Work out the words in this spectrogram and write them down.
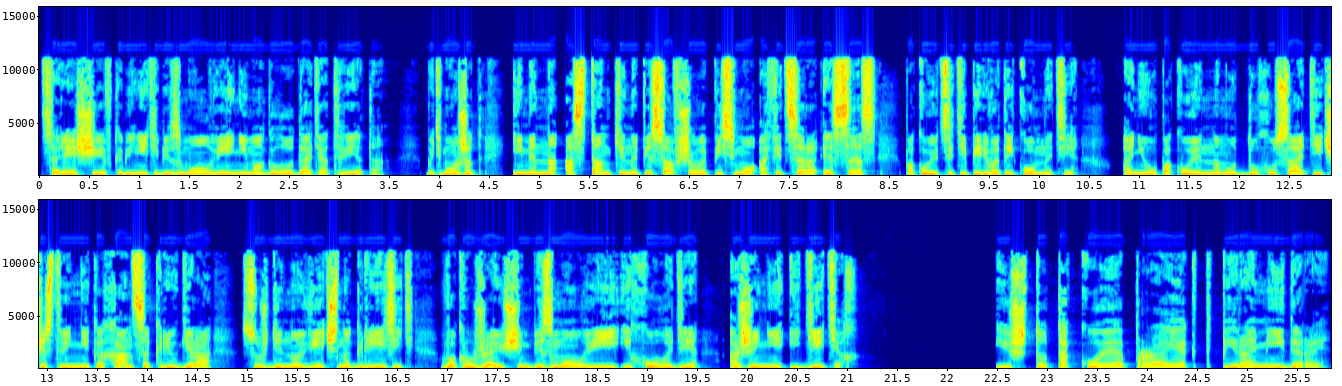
Царящее в кабинете безмолвие не могло дать ответа. Быть может, именно останки написавшего письмо офицера СС покоятся теперь в этой комнате, а неупокоенному духу соотечественника Ханса Крюгера суждено вечно грезить в окружающем безмолвии и холоде о жене и детях. И что такое проект пирамидеры?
